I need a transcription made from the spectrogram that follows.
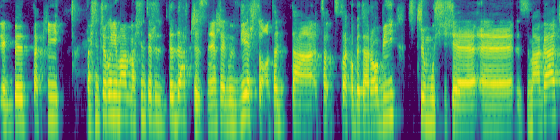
jakby taki, właśnie czego nie ma, właśnie też dedaczyzn, nie? że jakby wiesz, co, on, ta, ta, co, co ta kobieta robi, z czym musi się e, zmagać,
